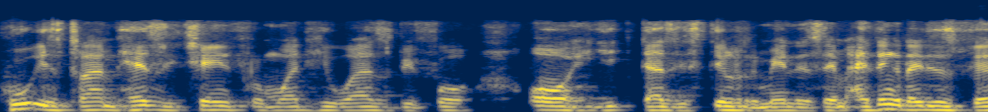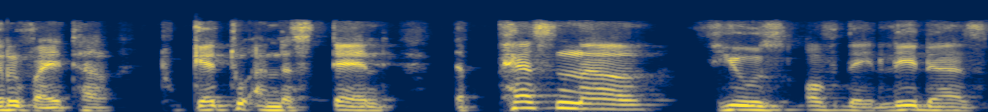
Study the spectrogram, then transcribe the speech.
who is Trump? Has he changed from what he was before, or he, does he still remain the same? I think that is very vital to get to understand the personal views of the leaders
